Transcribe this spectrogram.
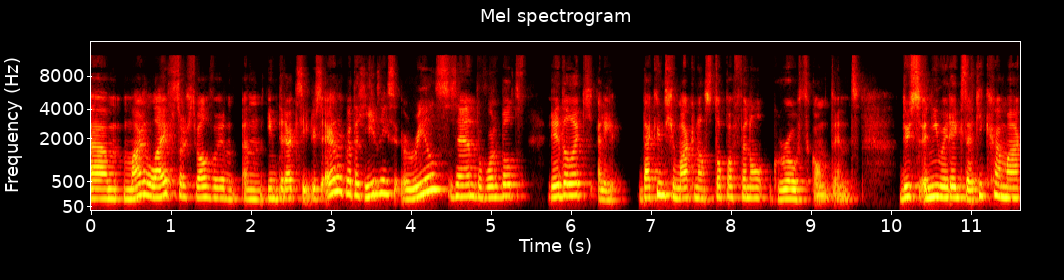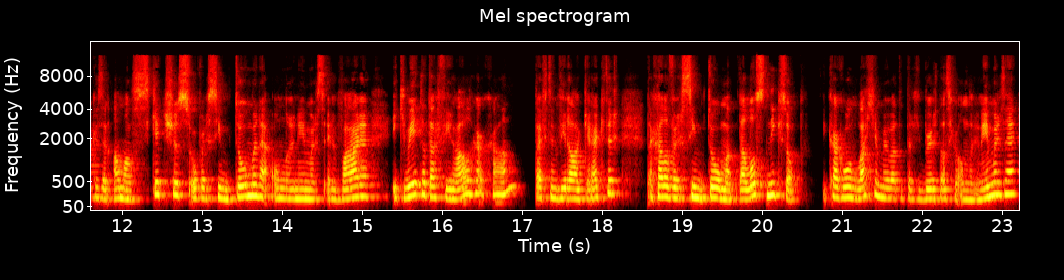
Um, maar live zorgt wel voor een, een, interactie. Dus eigenlijk wat je hier ziet, reels zijn bijvoorbeeld redelijk... Allez, dat kun je maken als top-of-funnel growth content. Dus een nieuwe reeks dat ik ga maken zijn allemaal sketches over symptomen dat ondernemers ervaren. Ik weet dat dat viraal gaat gaan. Dat heeft een viraal karakter. Dat gaat over symptomen. Dat lost niks op. Ik ga gewoon lachen met wat er gebeurt als je ondernemer bent.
